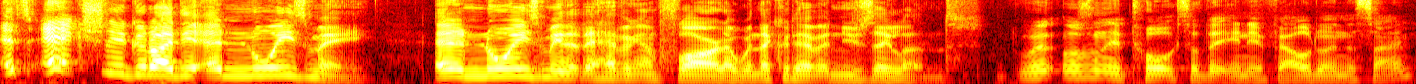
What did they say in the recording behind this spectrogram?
it's actually a good idea. It annoys me. It annoys me that they're having it in Florida when they could have it in New Zealand. Wa- Wasn't there talks of the NFL doing the same?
